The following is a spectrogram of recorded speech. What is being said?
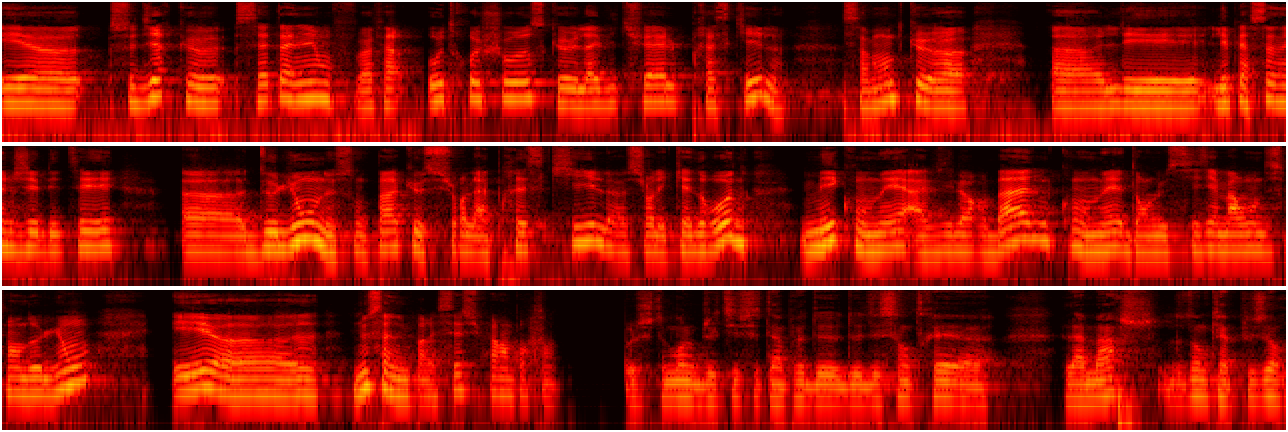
Et euh, se dire que cette année, on va faire autre chose que l'habituel presqu'île, ça montre que euh, euh, les, personnes LGBT de Lyon ne sont pas que sur la presqu'île, sur les quais de Rhône, mais qu'on est à Villeurbanne, qu'on est dans le 6e arrondissement de Lyon. Et nous, ça nous paraissait super important. Justement, l'objectif, c'était un peu de, décentrer la marche, d'autant qu'il y a plusieurs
